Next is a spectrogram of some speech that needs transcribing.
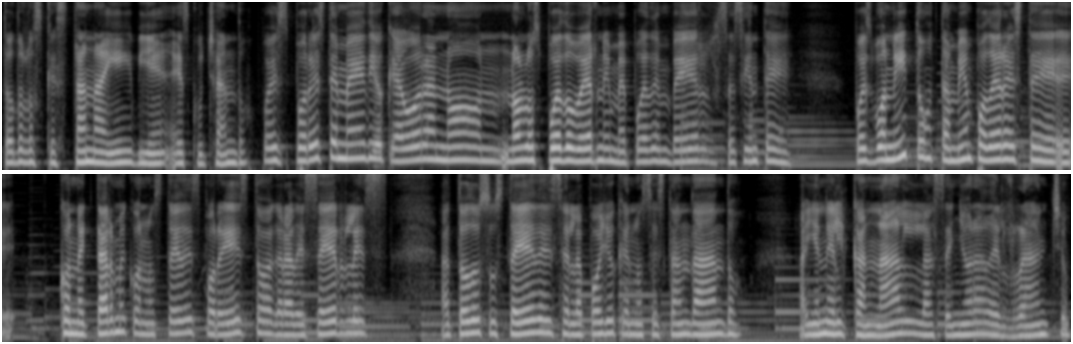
todos los que están ahí bien escuchando. Pues por este medio que ahora no, no los puedo ver ni me pueden ver, se siente pues bonito también poder este conectarme con ustedes por esto, agradecerles a todos ustedes el apoyo que nos están dando ahí en el canal La Señora del Rancho.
